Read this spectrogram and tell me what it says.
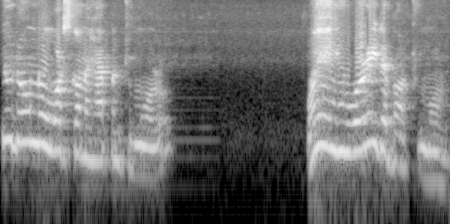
You don't know what's going to happen tomorrow. Why are you worried about tomorrow?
